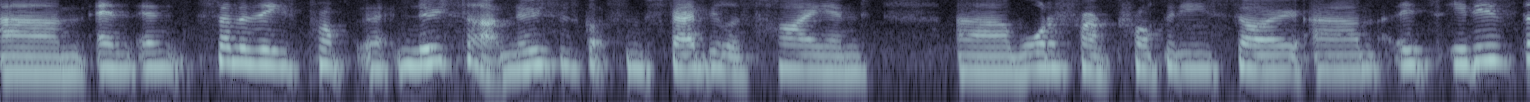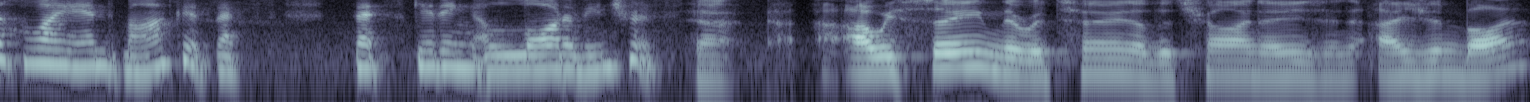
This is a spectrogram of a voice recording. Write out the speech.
um, and and some of these prop uh, Noosa Noosa's got some fabulous high end uh, waterfront properties. So um, it's it is the high end market that's that's getting a lot of interest. Yeah. Are we seeing the return of the Chinese and Asian buyer?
